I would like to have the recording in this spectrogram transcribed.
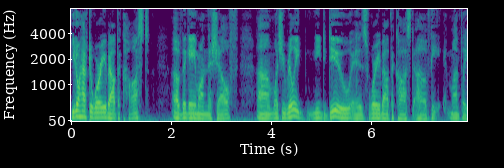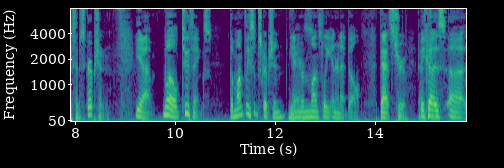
You don't have to worry about the cost of the game on the shelf. Um, what you really need to do is worry about the cost of the monthly subscription. yeah. Well, two things: the monthly subscription and your monthly internet bill. That's true. That's because uh,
